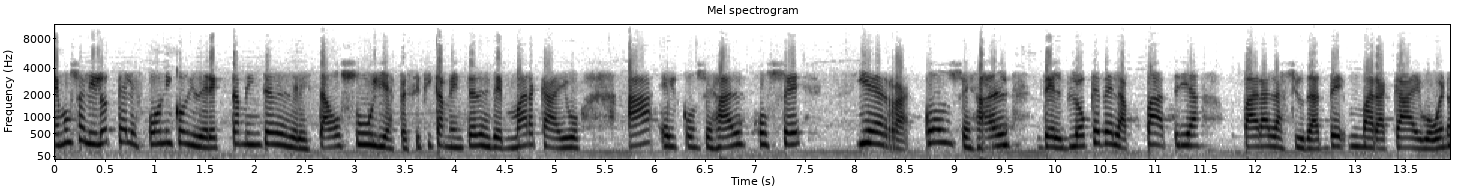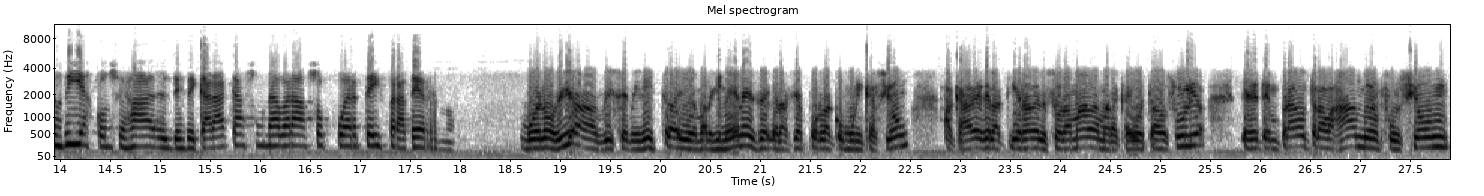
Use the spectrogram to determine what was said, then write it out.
tenemos al hilo telefónico directamente desde el estado Zulia, específicamente desde Maracaibo, a el concejal José Sierra, concejal del bloque de la patria para la ciudad de Maracaibo. Buenos días, concejal. Desde Caracas, un abrazo fuerte y fraterno. Buenos días, viceministra Idemar Jiménez. Gracias por la comunicación. Acá desde la Tierra del Sol Amada, Maracaibo, Estado Zulia, desde temprano trabajando en función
